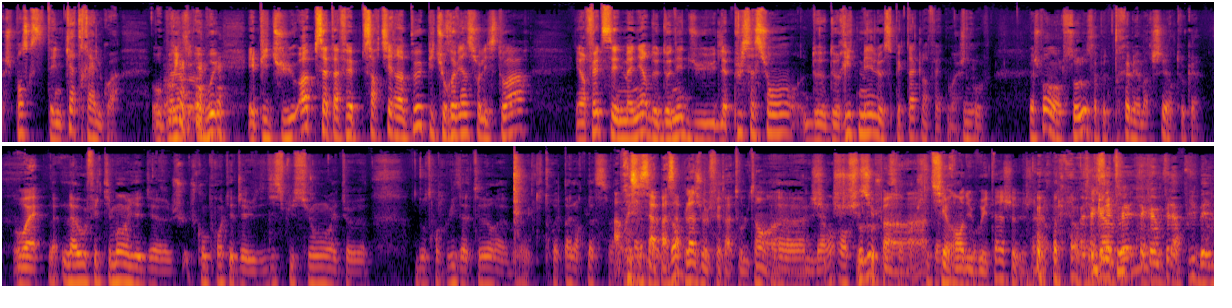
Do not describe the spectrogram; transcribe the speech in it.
je pense que c'était une 4L, quoi. Au bruit, au bruit. Et puis tu, hop, ça t'a fait sortir un peu, puis tu reviens sur l'histoire. Et en fait, c'est une manière de donner du, de la pulsation, de, de rythmer le spectacle, en fait, moi, je Mm. trouve. Mais je pense que dans le solo, ça peut très bien marcher en tout cas. Ouais. Là- où effectivement, il y a, je, je comprends qu'il y a déjà eu des discussions avec euh, d'autres organisateurs euh, qui ne trouvaient pas leur place. euh, Après, si ça n'a pas sa place, je le fais pas tout le temps. hein. Euh, je, en- en je solo, suis je pas un, un tyran du bruitage. T'as quand, même fait- la plus belle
